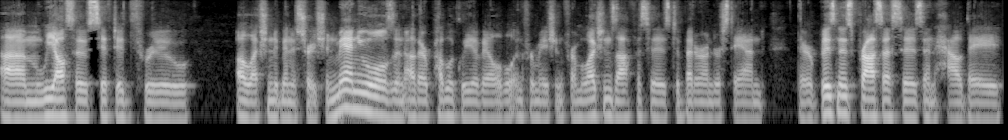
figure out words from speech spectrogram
Um, we also sifted through election administration manuals and other publicly available information from elections offices to better understand their business processes and how they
